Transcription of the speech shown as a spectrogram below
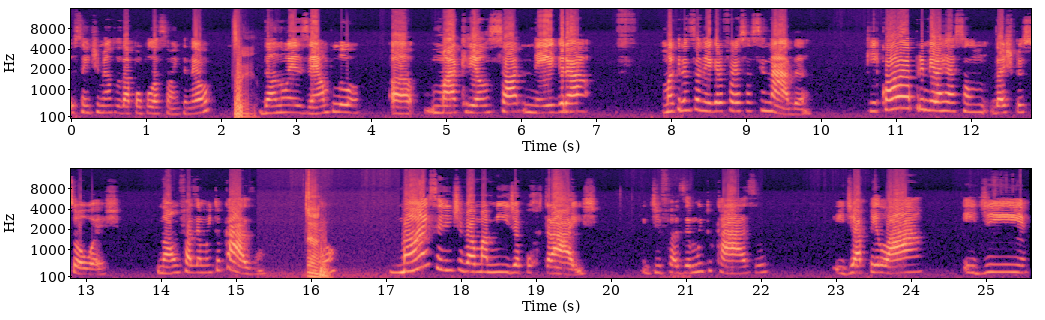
o sentimento da população, entendeu? Sim. Dando um exemplo, ah, uma criança negra, uma criança negra foi assassinada. Que qual é a primeira reação das pessoas? Não fazer muito caso. Ah, Entendeu? Mas se a gente tiver uma mídia por trás de fazer muito caso e de apelar e de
